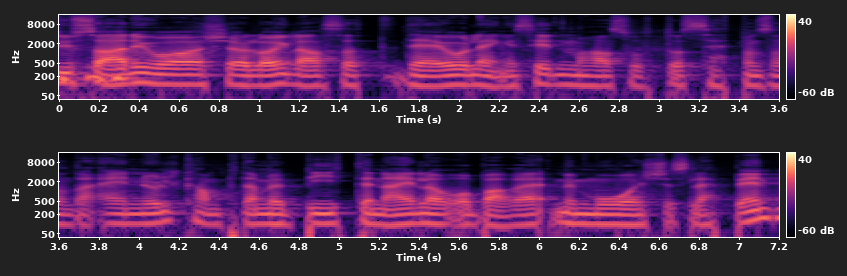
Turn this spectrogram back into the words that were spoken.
du sa det jo sjøl òg, Lars, at det er jo lenge siden vi har sittet og sett på en sånn 1-0-kamp der vi biter negler og bare Vi må ikke slippe inn.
